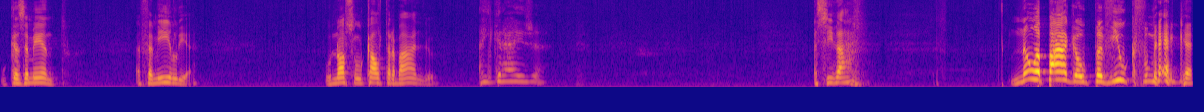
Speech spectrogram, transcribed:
o casamento, a família, o nosso local de trabalho, a igreja, a cidade. Não apaga o pavio que fumega.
